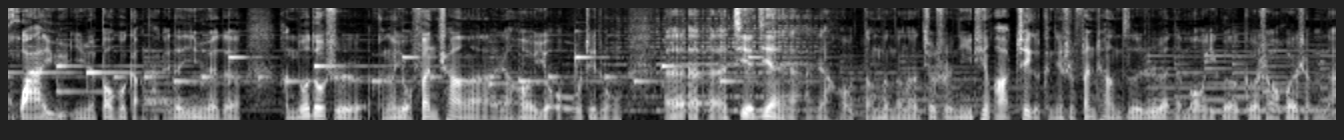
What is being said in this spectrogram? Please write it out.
华语音乐，包括港台的音乐的很多都是可能有翻唱啊，然后有这种呃呃呃借鉴呀，然后等等等等，就是你一听啊，这个肯定是翻唱自日本的某一个歌手或者什么的。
